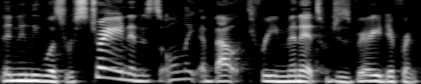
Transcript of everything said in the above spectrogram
that Neely was restrained, and it's only about three minutes, which is very different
